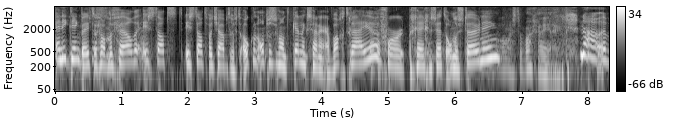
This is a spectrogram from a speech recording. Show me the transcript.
En ik denk Peter van der Velde, is dat, is dat wat jou betreft ook een oplossing? Want kennelijk zijn er wachtrijen voor GGZ-ondersteuning. Hoe lang is de wachtrij eigenlijk? Nou,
